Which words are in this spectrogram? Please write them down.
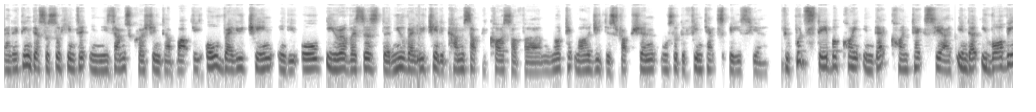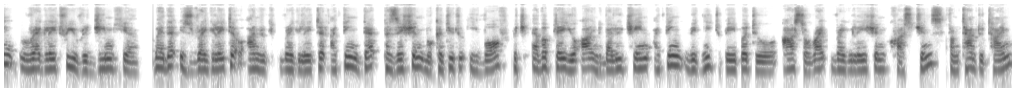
And I think that's also hinted in Nizam's question about the old value chain in the old era versus the new value chain that comes up because of um, no technology disruption, also the fintech space here. If you put stablecoin in that context here, in the evolving regulatory regime here, whether it's regulated or unregulated, I think that position will continue to evolve. Whichever play you are in the value chain, I think we need to be able to ask the right regulation questions from time to time.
